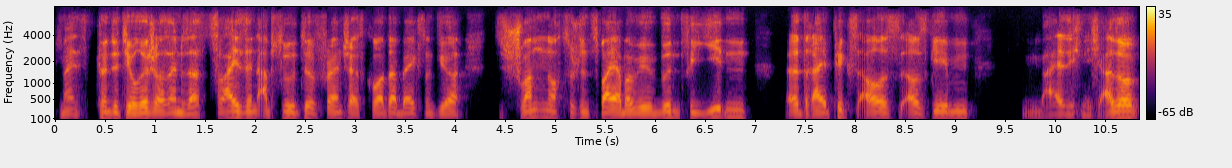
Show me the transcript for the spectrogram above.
Ich meine, es könnte theoretisch auch sein, du sagst, zwei sind absolute Franchise-Quarterbacks und wir schwanken noch zwischen zwei, aber wir würden für jeden äh, drei Picks aus, ausgeben. Weiß ich nicht. Also,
